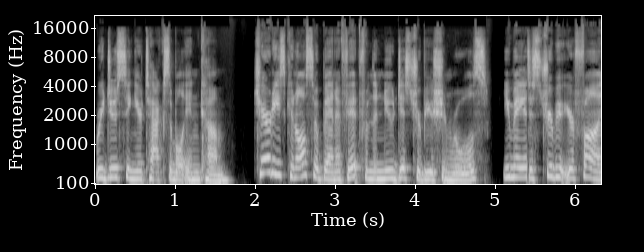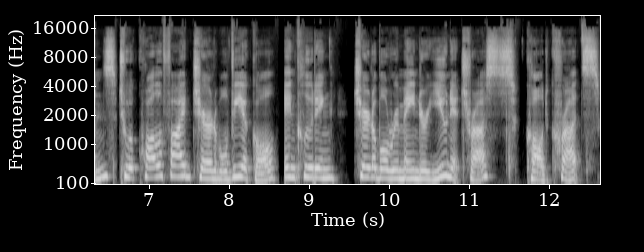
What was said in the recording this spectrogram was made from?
reducing your taxable income. Charities can also benefit from the new distribution rules. You may distribute your funds to a qualified charitable vehicle, including charitable remainder unitrusts, called CRUTs,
